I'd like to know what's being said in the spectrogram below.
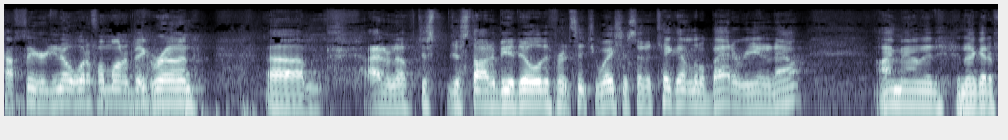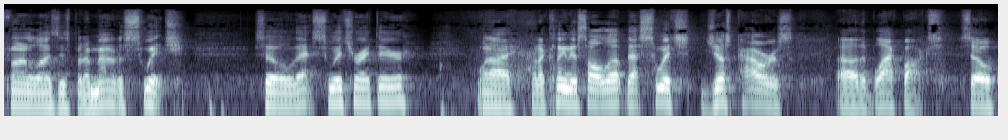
I figured, you know, what if I'm on a big run? Um, I don't know, just, just thought it'd be a little different situation. So to take that little battery in and out, I mounted, and I got to finalize this, but I mounted a switch. So that switch right there, when I, when I clean this all up, that switch just powers uh, the black box. So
